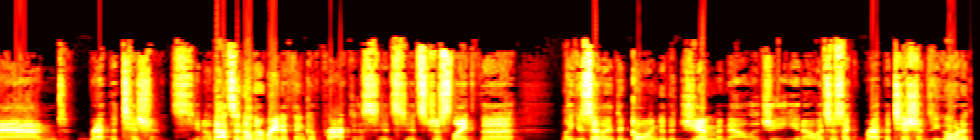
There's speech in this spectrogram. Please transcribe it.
and repetitions. You know that's another way to think of practice. It's it's just like the like you said like the going to the gym analogy. You know it's just like repetitions. You go to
